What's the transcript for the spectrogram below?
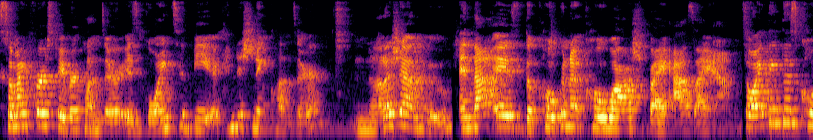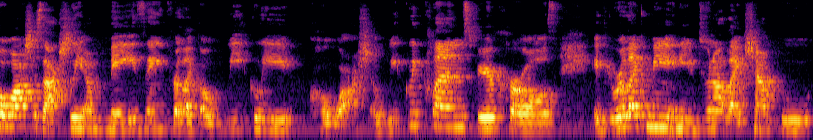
So my first favorite cleanser is going to be a conditioning cleanser, not a shampoo. And that is the Coconut Co-Wash by As I Am. So I think this co-wash is actually amazing for like a weekly co-wash, a weekly cleanse for your curls. If you are like me and you do not like shampoo,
